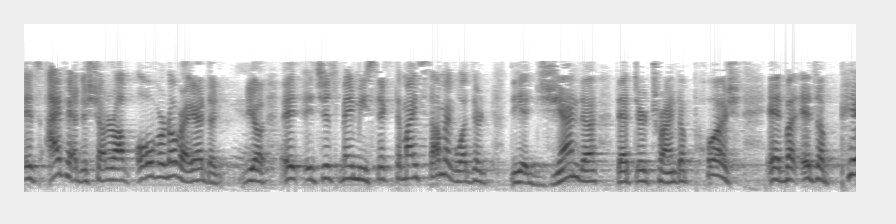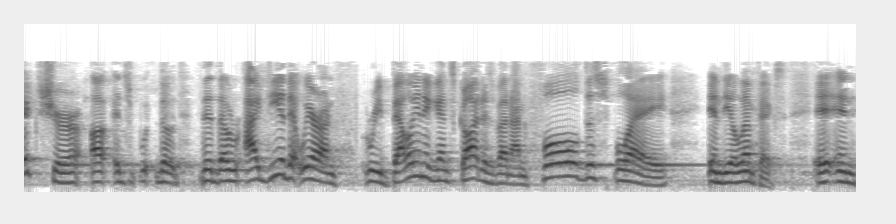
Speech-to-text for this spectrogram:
it's I've had to shut it off over and over. I had to you know it, it just made me sick to my stomach what they're the agenda that they're trying to push. And, but it's a picture. Of, it's the, the the idea that we are on rebellion against God has been on full display in the Olympics. And,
